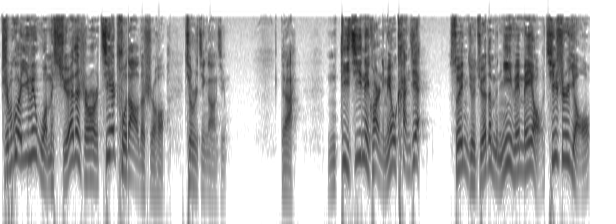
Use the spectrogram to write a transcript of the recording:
只不过因为我们学的时候接触到的时候就是《金刚经》，对吧？你地基那块你没有看见，所以你就觉得你以为没有，其实有。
